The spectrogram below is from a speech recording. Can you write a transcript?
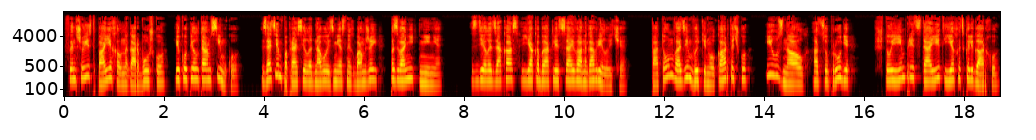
Фэншуист поехал на горбушку и купил там симку. Затем попросил одного из местных бомжей позвонить Нине. Сделать заказ якобы от лица Ивана Гавриловича. Потом Вадим выкинул карточку и узнал от супруги, что им предстоит ехать к олигарху.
